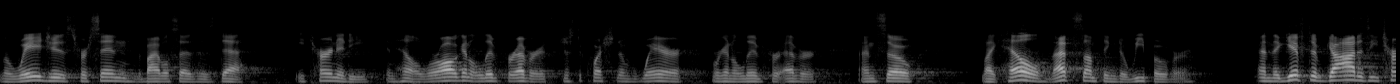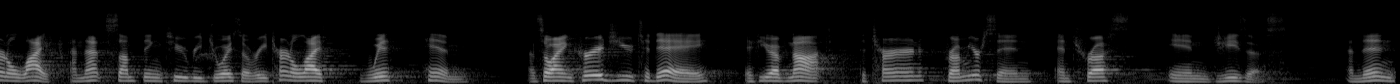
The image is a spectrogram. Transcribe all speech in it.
The wages for sin, the Bible says, is death, eternity in hell. We're all going to live forever. It's just a question of where we're going to live forever. And so, like hell, that's something to weep over. And the gift of God is eternal life, and that's something to rejoice over eternal life with Him. And so I encourage you today, if you have not, to turn from your sin and trust in Jesus. And then,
